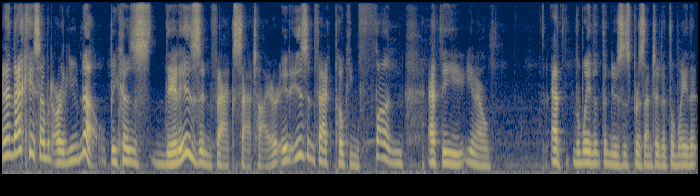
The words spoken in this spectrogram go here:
And in that case, I would argue no, because it is in fact satire. It is in fact poking fun at the, you know, at the way that the news is presented, at the way that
